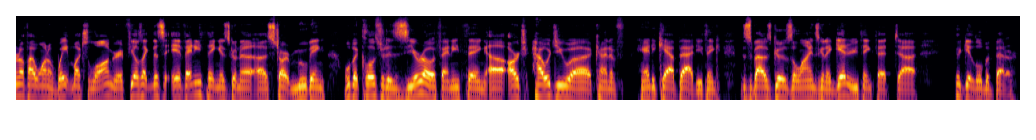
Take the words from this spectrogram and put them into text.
don't know if I want to wait much longer. It feels like this, if anything, is going to uh, start moving a little bit closer to zero, if anything. Uh, Arch, how would you uh, kind of handicap that? Do you think this is about as good as the line's going to get, or do you think that uh, could get a little bit better?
